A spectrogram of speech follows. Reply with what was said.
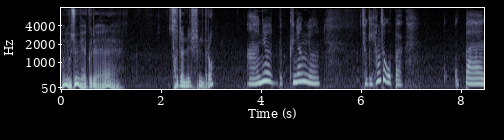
어, 요즘 왜 그래? 서점 일 힘들어? 아니요, 그냥요. 저기 형석 오빠, 오- 오빠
